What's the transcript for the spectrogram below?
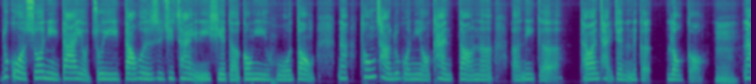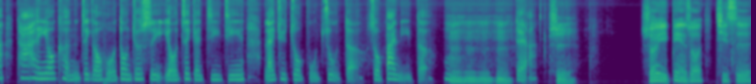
如果说你大家有注意到，或者是去参与一些的公益活动，那通常如果你有看到呢，呃，那个台湾彩券的那个 logo，嗯，那它很有可能这个活动就是由这个基金来去做补助的，所办理的。嗯嗯嗯嗯，对啊，是。所以，变成说，其实。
